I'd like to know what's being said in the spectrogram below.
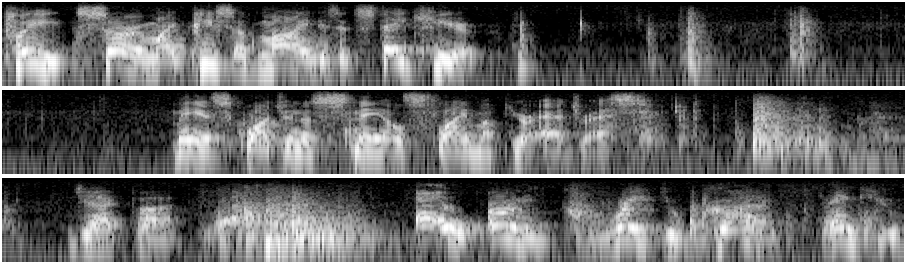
Please, sir, my peace of mind is at stake here. May a squadron of snails slime up your address. Jackpot. Oh, Ernie, great. You got it. Thank you.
